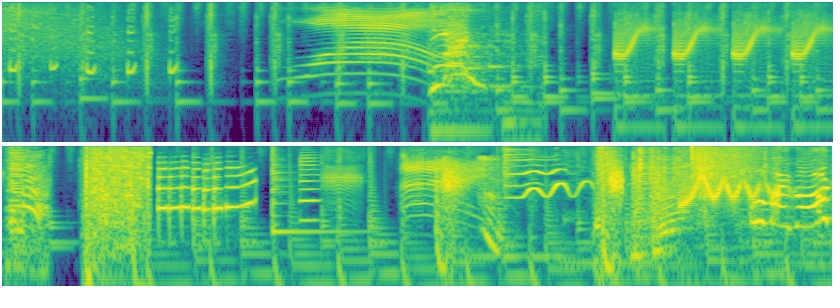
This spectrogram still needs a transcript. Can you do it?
Oh my god!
